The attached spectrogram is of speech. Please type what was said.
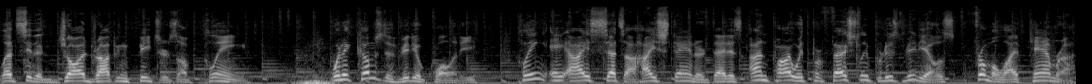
let's see the jaw-dropping features of Kling. When it comes to video quality, Kling AI sets a high standard that is on par with professionally produced videos from a live camera.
